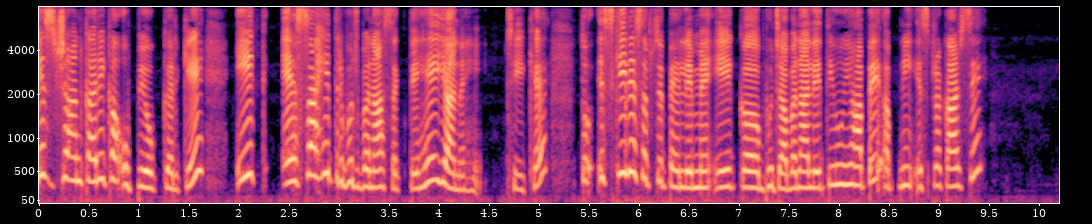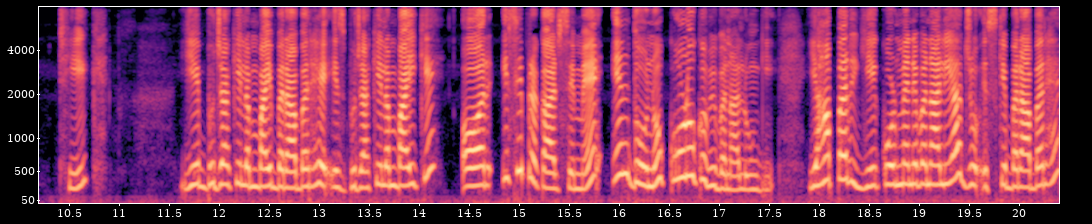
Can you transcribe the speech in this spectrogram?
इस जानकारी का उपयोग करके एक ऐसा ही त्रिभुज बना सकते हैं या नहीं, ठीक है? तो इसके लिए सबसे पहले मैं एक भुजा बना लेती हूँ यहाँ पे, अपनी इस प्रकार से। ठीक, ये भुजा की लंबाई बराबर है इस भुजा की लंबाई के और इसी प्रकार से मैं इन दोनों कोणों को भी बना लूँगी। यहाँ पर ये कोण मैंने बना लिया, जो इसके बराबर है,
